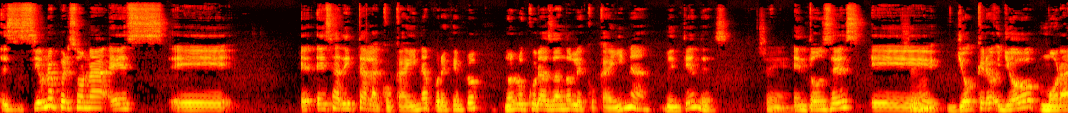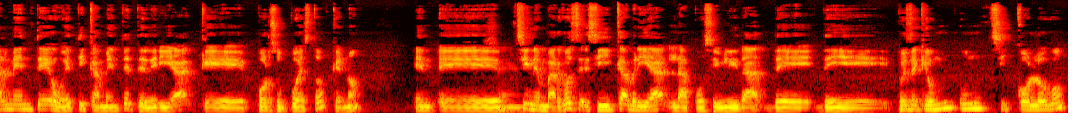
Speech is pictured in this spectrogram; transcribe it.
si una persona es, eh, es adicta a la cocaína, por ejemplo, no lo curas dándole cocaína, ¿me entiendes? Sí. Entonces, eh, yo creo, yo moralmente o éticamente te diría que, por supuesto, que no. En- eh, Sí. Sin embargo, sí cabría la posibilidad de, de pues, de que un, un psicólogo,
